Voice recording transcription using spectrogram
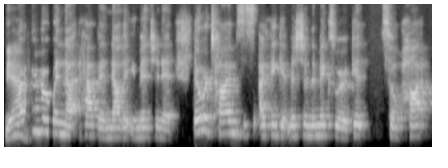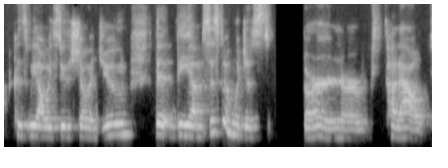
Yeah. I remember when that happened, now that you mention it. There were times I think at Mission the Mix where it get so hot because we always do the show in June that the um, system would just burn or cut out.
